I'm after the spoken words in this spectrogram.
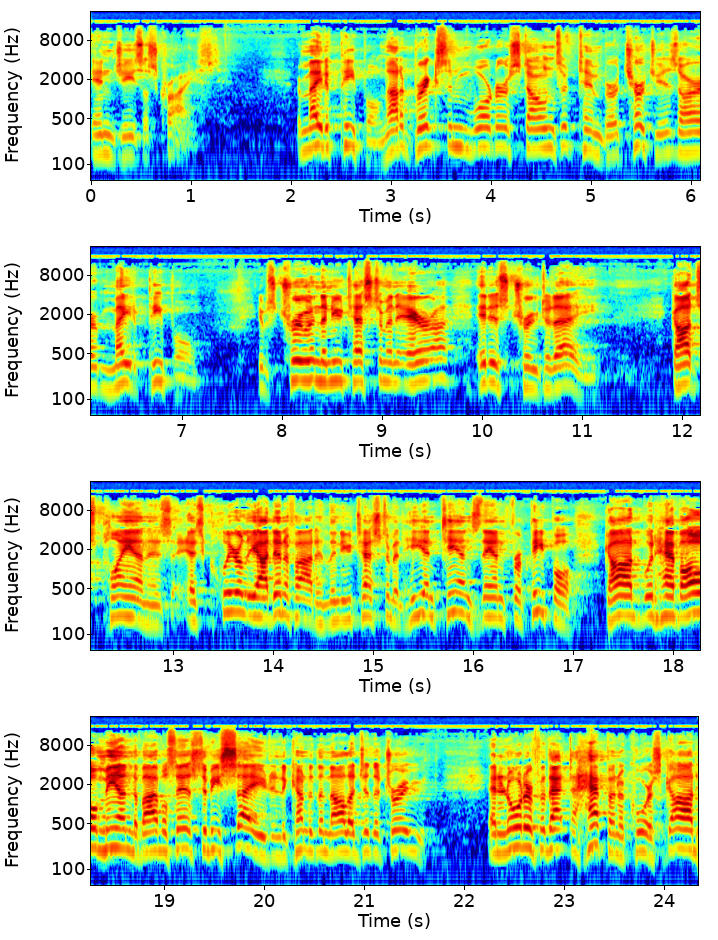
in Jesus Christ. They're made of people, not of bricks and mortar, stones, or timber. Churches are made of people it was true in the New Testament era, it is true today. God's plan is, is clearly identified in the New Testament. He intends then for people, God would have all men, the Bible says, to be saved and to come to the knowledge of the truth. And in order for that to happen, of course, God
